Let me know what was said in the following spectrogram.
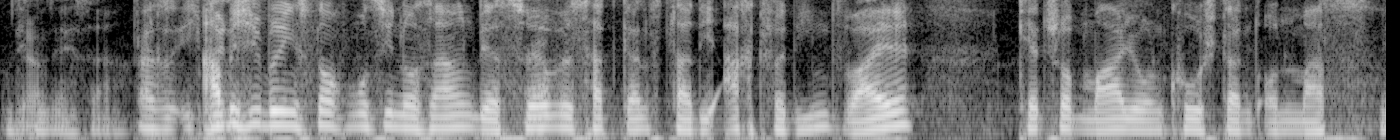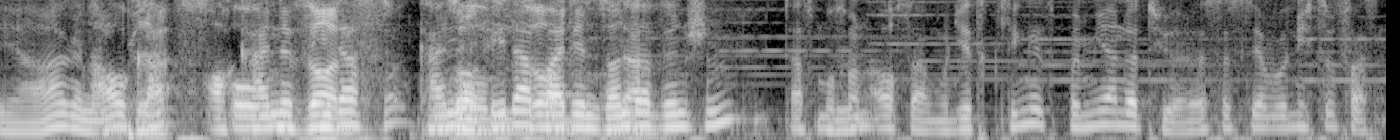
muss ich ganz ehrlich sagen. Also ich Habe ich übrigens noch, muss ich noch sagen, der Service hat ganz klar die 8 verdient, weil Ketchup, Mayo und Co. stand en masse. Ja, genau. Am Platz. Auch keine, Umsonst. Fehler, keine. Fehler bei den Umsonst. Das- Sonderwünschen. das muss man auch sagen. Und jetzt klingelt es bei mir an der Tür. Das ist ja wohl nicht zu fassen.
